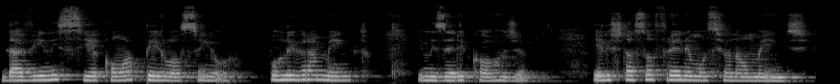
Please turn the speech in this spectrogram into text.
Davi inicia com um apelo ao Senhor por livramento e misericórdia ele está sofrendo emocionalmente,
